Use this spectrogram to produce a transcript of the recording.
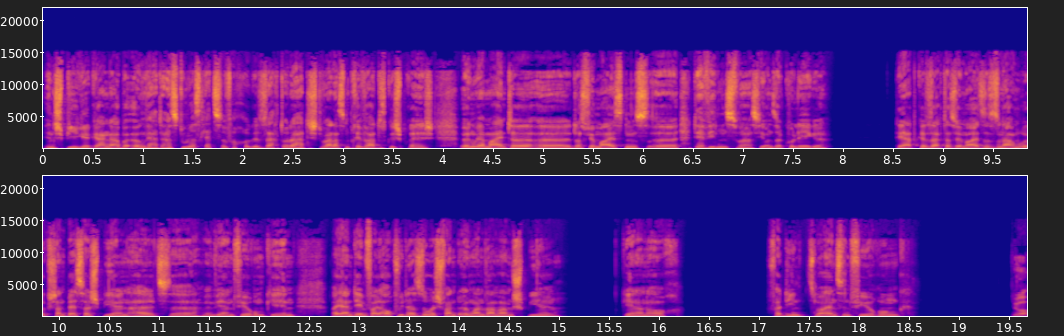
ins Spiel gegangen. Aber irgendwer hat, hast du das letzte Woche gesagt oder hatte ich, war das ein privates Gespräch? Irgendwer meinte, äh, dass wir meistens, äh, der Wins war es, hier unser Kollege. Der hat gesagt, dass wir meistens nach dem Rückstand besser spielen, als äh, wenn wir in Führung gehen. War ja in dem Fall auch wieder so. Ich fand, irgendwann waren wir im Spiel, gehen dann auch verdient 2-1 in Führung. Ja.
